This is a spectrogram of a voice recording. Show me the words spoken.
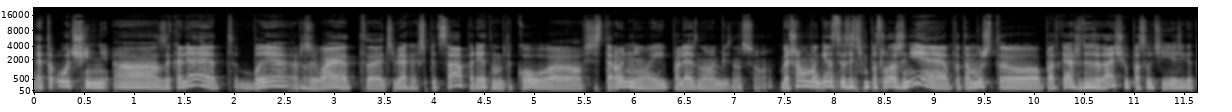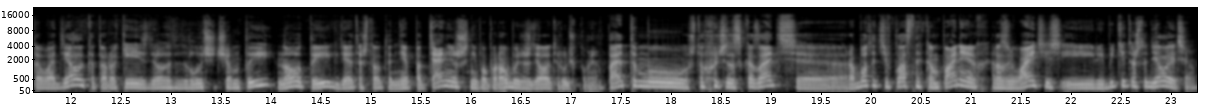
Это очень э, закаляет, б, развивает э, тебя как спеца, при этом такого всестороннего и полезного бизнесу. В большом агентстве с этим посложнее, потому что под каждую задачу, по сути, есть готовый отдел, который, окей, сделает это лучше, чем ты, но ты где-то что-то не подтянешь, не попробуешь сделать ручками. Поэтому, что хочется сказать, э, работайте в классных компаниях, развивайтесь и любите то, что делаете.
